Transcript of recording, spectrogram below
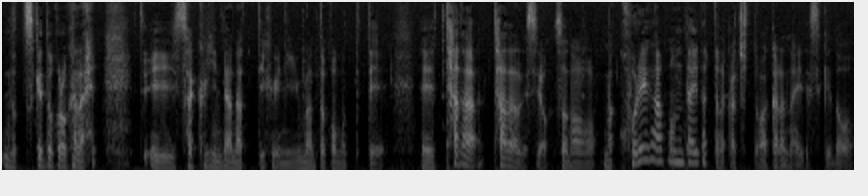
のつけどころがない、作品だなっていうふうに今のとこ思ってて、えー、ただただですよ。その、まあ、これが問題だったのかちょっとわからないですけど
